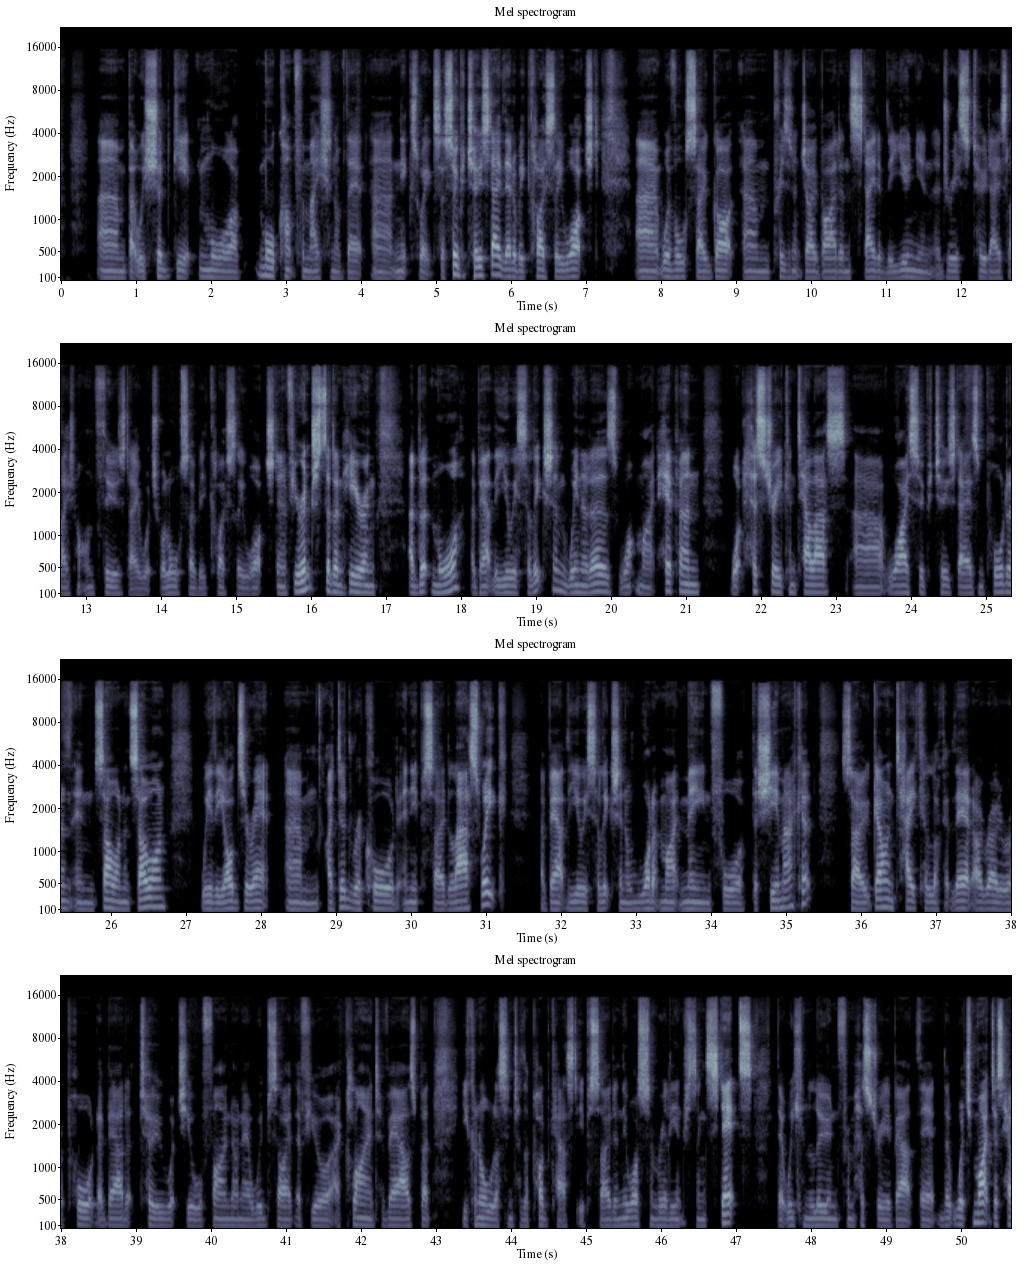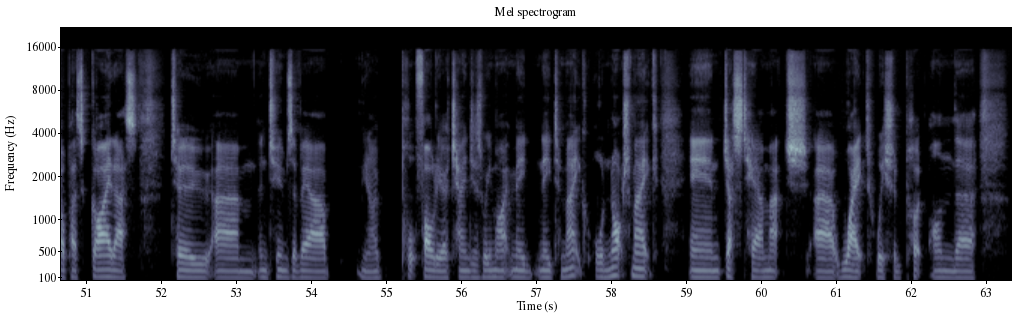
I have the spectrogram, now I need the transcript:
Um, but we should get more more confirmation of that uh, next week. So Super Tuesday that'll be closely watched. Uh, we've also got um, President Joe Biden's State of the Union address two days later on Thursday, which will also be closely watched. And if you're interested in hearing a bit more about the US election, when it is, what might happen, what history can tell us, uh, why Super Tuesday is important, and so on and so on, where the odds are at, Um, I did record an episode last week about the US election and what it might mean for the share market. So go and take a look at that. I wrote a report about it too, which you will find on our website if you're a client of ours. But you can all listen to the podcast episode, and there was some really interesting stats that we can learn from history about that, that which might just help us guide us to um, in terms of our you know portfolio changes we might need, need to make or not make, and just how much uh, weight we should put on the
